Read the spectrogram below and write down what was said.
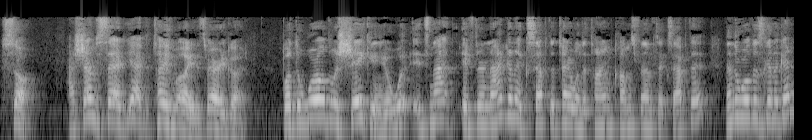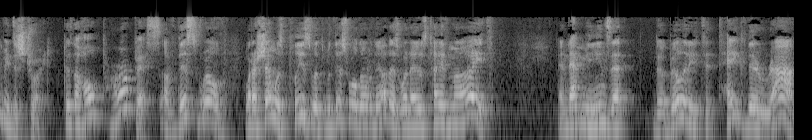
So, Hashem said, yeah, the Taif Ma'oid, it's very good. But the world was shaking. it's not, if they're not going to accept the Torah when the time comes for them to accept it, then the world is going to again be destroyed. Because the whole purpose of this world, what Hashem was pleased with with this world over the others, what it was Taif Ma'oid. And that means that the ability to take the Ra,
